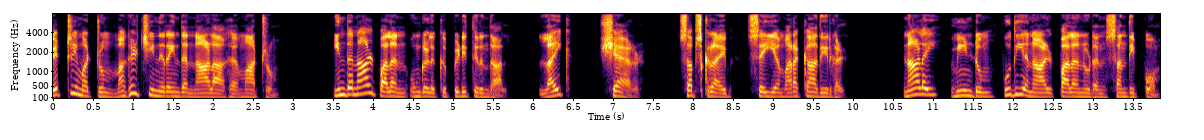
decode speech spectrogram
வெற்றி மற்றும் மகிழ்ச்சி நிறைந்த நாளாக மாற்றும். இந்த நாள் பலன் உங்களுக்கு பிடித்திருந்தால் லைக் ஷேர் சப்ஸ்கிரைப் செய்ய மறக்காதீர்கள். நாளை மீண்டும் புதிய நாள் பலனுடன் சந்திப்போம்.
